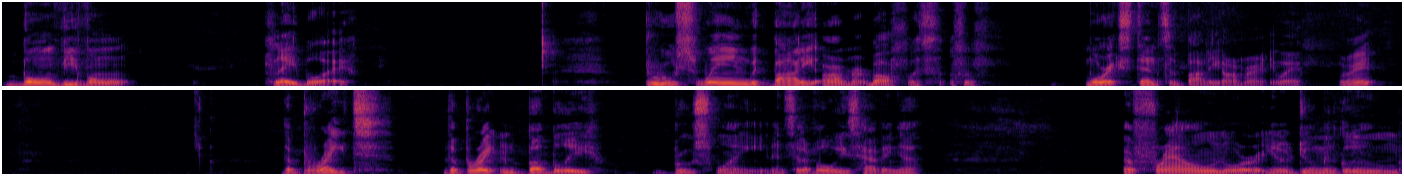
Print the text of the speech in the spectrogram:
bon vivant, playboy. Bruce Wayne with body armor. Well, with more extensive body armor anyway, right? The bright, the bright and bubbly Bruce Wayne, instead of always having a a frown or you know doom and gloom.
